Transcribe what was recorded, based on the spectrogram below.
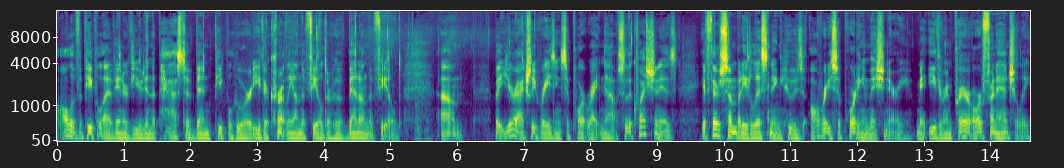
all of the people I've interviewed in the past have been people who are either currently on the field or who have been on the field. Um, but you're actually raising support right now. So the question is if there's somebody listening who's already supporting a missionary, either in prayer or financially,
